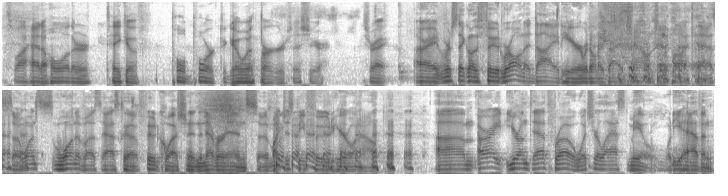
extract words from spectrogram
That's why I had a whole other take of pulled pork to go with burgers this year. That's right. All right, we're sticking with food. We're all on a diet here. We're on a diet challenge on the podcast. So once one of us asks a food question, it never ends. So it might just be food here on out. Um, all right, you're on death row. What's your last meal? What are you having?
